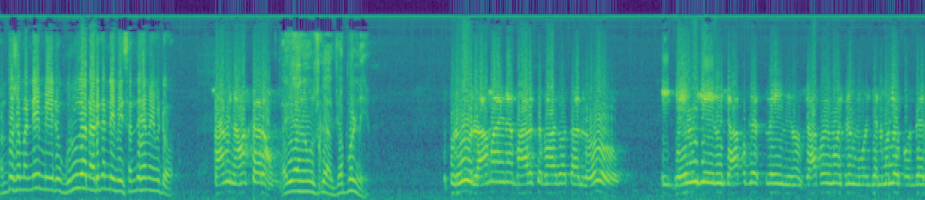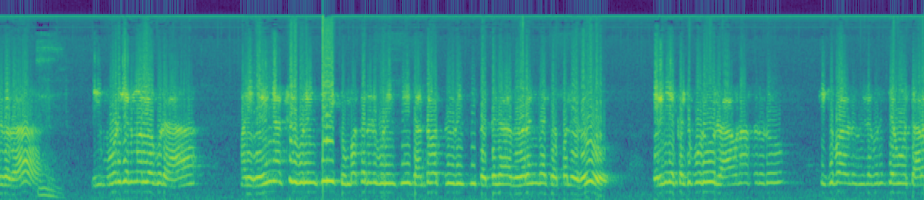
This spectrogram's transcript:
సంతోషం అండి మీరు గురువు గారిని అడగండి మీ సందేహం ఏమిటో. స్వామి నమస్కారం. అయ్యా నమస్కారం. చెప్పండి. ఇప్పుడు రామాయణ భారత భాగవతాల్లో ఈ విజయులు శాపగ్రస్తులై శాప విమోచనం మూడు జన్మల్లో పొందారు కదా. ఈ మూడు జన్మల్లో కూడా మరి హిరణ్యాక్షుడి గురించి కుంభకర్ణుడి గురించి దంతవక్తుడి గురించి పెద్దగా వివరంగా చెప్పలేదు. హిరణ్య కశిపుడు రావణాసురుడు శిశుపాలుడు వీళ్ళ గురించి ఏమో చాలా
